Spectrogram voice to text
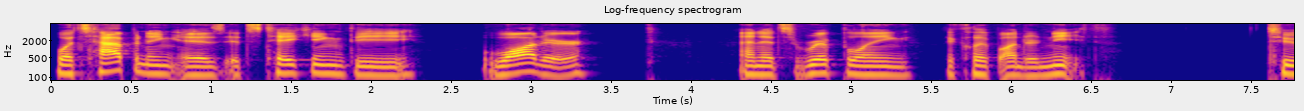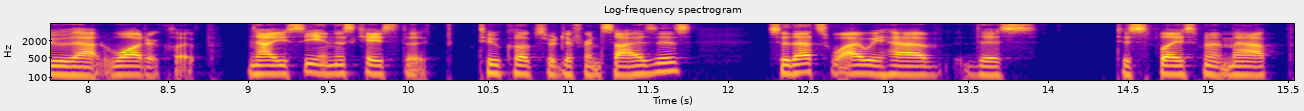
what's happening is it's taking the water and it's rippling the clip underneath to that water clip. Now you see in this case the two clips are different sizes. So that's why we have this displacement map,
